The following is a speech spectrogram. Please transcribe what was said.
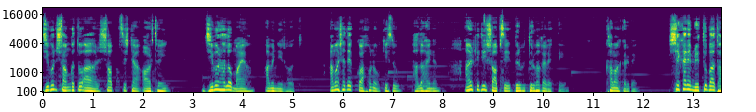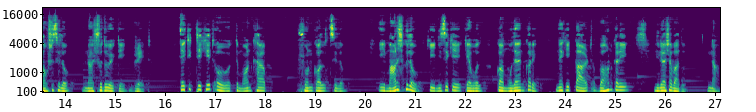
জীবন সঙ্গত আর সব চেষ্টা অর্থহীন। জীবন হলো মায়া, আমি নির্বোধ। আমার সাথে কখনো কিছু ভালো হয় না। আমি পৃথিবীর সবচেয়ে দুর- দুর্ভাগা ব্যক্তি। ক্ষমা করবেন সেখানে মৃত্যু বা ধ্বংস ছিল না, শুধু একটি গ্রেট। একটি টিকিট ও একটি মন খারাপ ফোন কল ছিল। এই মানুষগুলো কি নিজেকে কেবল কম মূল্যায়ন করে, নাকি কার্ড বহনকারী নিরাশাবাদী? না।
